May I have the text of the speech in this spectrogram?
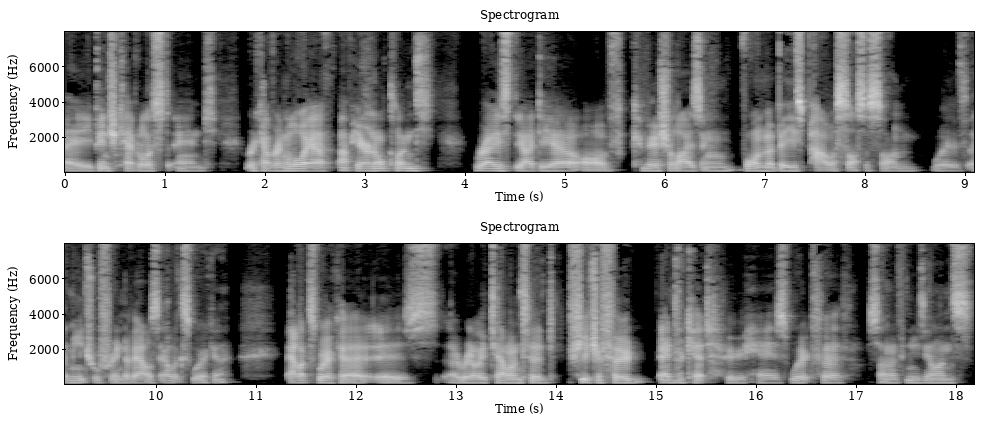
a venture capitalist and recovering lawyer up here in Auckland, raised the idea of commercializing Vaughan Mabee's pāua saucisson with a mutual friend of ours, Alex Worker. Alex Worker is a really talented future food advocate who has worked for some of New Zealand's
